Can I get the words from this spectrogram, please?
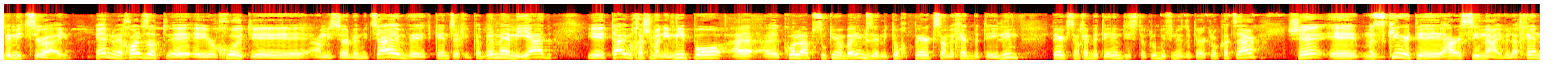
במצרים. כן, בכל זאת אה, אירחו את אה, עם ישראל במצרים וכן צריך לקבל מהם מיד, יאתיו חשמנים. מפה אה, כל הפסוקים הבאים זה מתוך פרק ס"ח בתהילים, פרק ס"ח בתהילים תסתכלו בפנים, זה פרק לא קצר, שמזכיר את הר סיני ולכן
